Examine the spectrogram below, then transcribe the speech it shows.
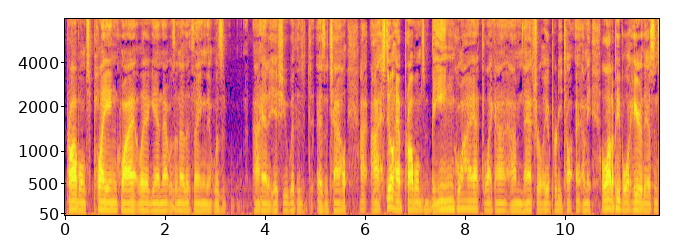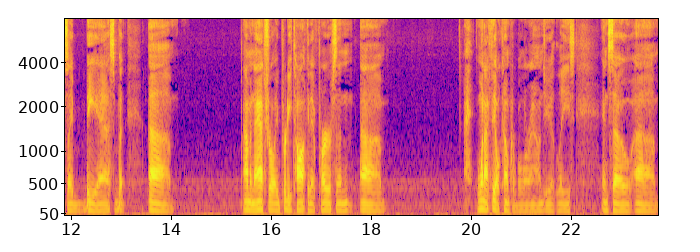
problems playing quietly again. That was another thing that was I had an issue with it as a child. I, I still have problems being quiet. Like I, I'm naturally a pretty talk. I mean, a lot of people will hear this and say BS, but uh, I'm a naturally pretty talkative person. Uh, when I feel comfortable around you, at least, and so. Um,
